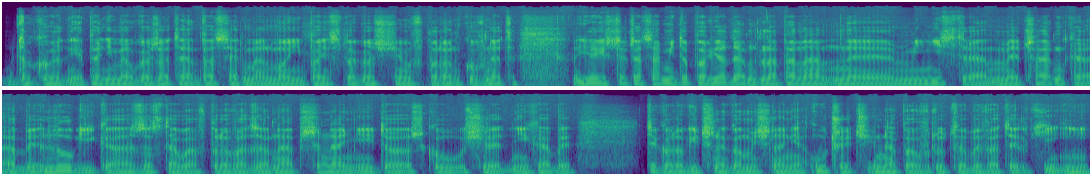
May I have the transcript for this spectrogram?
Dokładnie. Pani Małgorzata Wasserman, moim Państwa gościem w poranku wnet. Ja jeszcze czasami dopowiadam dla Pana e, ministra Czarnka, aby logika została wprowadzona przynajmniej do szkół średnich, aby tego logicznego myślenia uczyć na powrót obywatelki i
